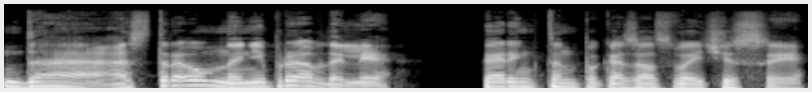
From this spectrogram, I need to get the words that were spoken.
«Да, остроумно, не правда ли?» Харрингтон показал свои часы.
